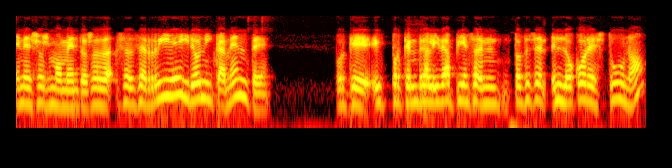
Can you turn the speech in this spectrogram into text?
en esos momentos. O sea, se ríe irónicamente, porque, porque en realidad piensa, entonces el, loco eres tú, ¿no?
